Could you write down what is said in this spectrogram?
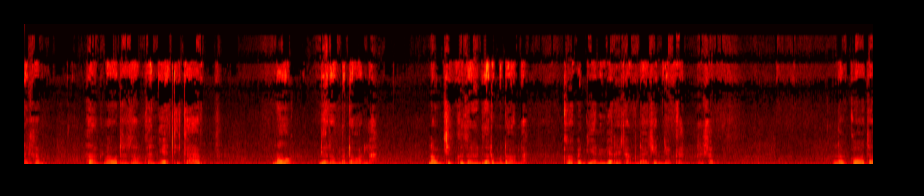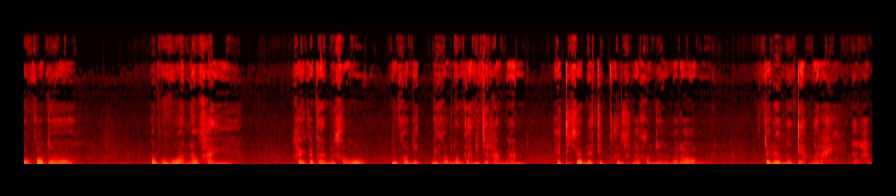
นะครับ หากเราจะทำการเอติกาฟนอกเดือนรอมฎอนล่ะ นอกสิบคืนสุดท้ายของเดือนรอมฎอนล่ะ ก็เป็นที่อนุญาตให้ทำได้เช่นเดียวกันนะครับ แล้วก็เราก็จะมาพูดกันว่าแล้วใคร ใครก็ตามที่เขามีความมีความต้องการที่จะทำการเอติกาฟในสิบคืนสุดท้ายของเดือนรอมฎอน จะเริ่มตั้งแต่เมื่อไหร่นะครับ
